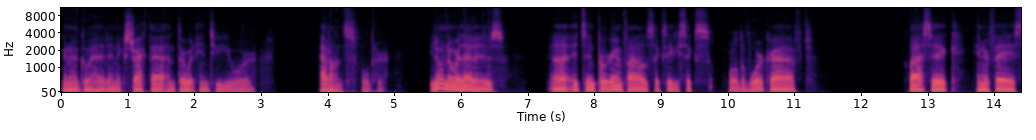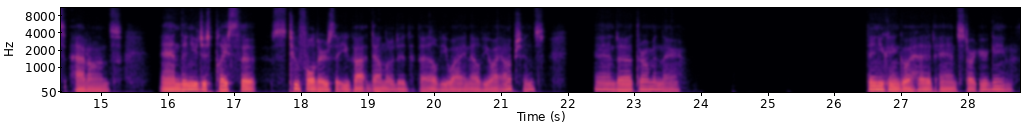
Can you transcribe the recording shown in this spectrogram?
We're going to go ahead and extract that and throw it into your add-ons folder. If you don't know where that is, uh, it's in program files x86, World of Warcraft, Classic, Interface, add-ons. And then you just place the two folders that you got downloaded, the ElvUI and ElvUI options, and uh, throw them in there. Then you can go ahead and start your game.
